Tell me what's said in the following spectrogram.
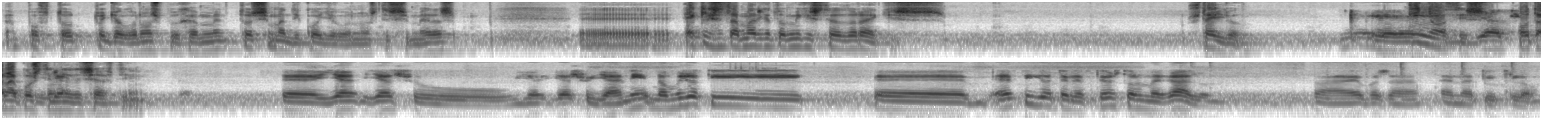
από αυτό το γεγονός που είχαμε, το σημαντικό γεγονός της ημέρας, ε, έκλεισε τα μάτια το Μίκης Θεοδωράκης. Στέλιο, ε, τι νιώθεις όταν ακούς την είδηση αυτή; Ε, γεια, γεια, σου, γεια, σου Γιάννη. Νομίζω ότι ε, έφυγε ο τελευταίος των μεγάλων. Θα έβαζα ένα τίτλο.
